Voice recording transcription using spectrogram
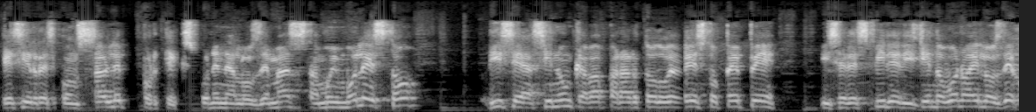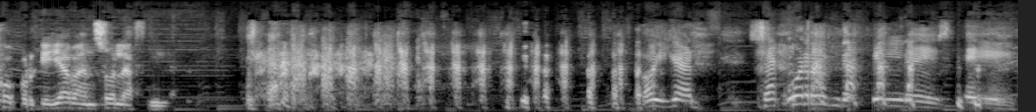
que es irresponsable porque exponen a los demás, está muy molesto, dice así nunca va a parar todo esto, Pepe, y se despide diciendo, bueno, ahí los dejo porque ya avanzó la fila. Oigan, ¿se acuerdan de aquel, este,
